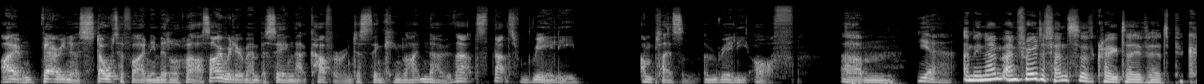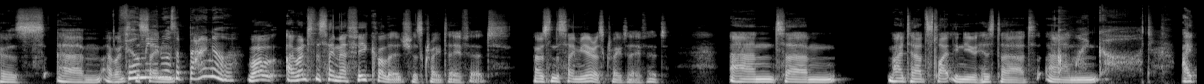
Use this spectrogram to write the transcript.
I am very, you know, stultifyingly middle class. I really remember seeing that cover and just thinking like, no, that's, that's really unpleasant and really off. Um, yeah. I mean, I'm I'm very defensive of Craig David because um, I went Phil to the Meehan same. was a banger. Well, I went to the same FE college as Craig David. I was in the same year as Craig David, and um, my dad slightly knew his dad. And oh my god! I,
